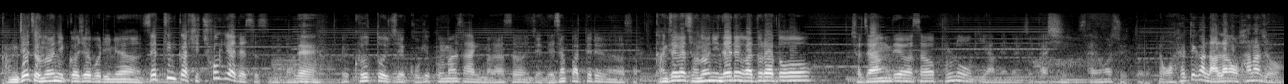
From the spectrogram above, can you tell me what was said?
강제 전원이 꺼져버리면 세팅 값이 초기화됐었습니다. 네. 그것도 이제 고객 불만 사항이 많아서 이제 내장 배터리를 넣어서 강제가 전원이 내려가더라도 저장되어서 불러오기 하면 이제 다시 사용할 수 있도록. 어, 혜택가 날라가면 화나죠.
